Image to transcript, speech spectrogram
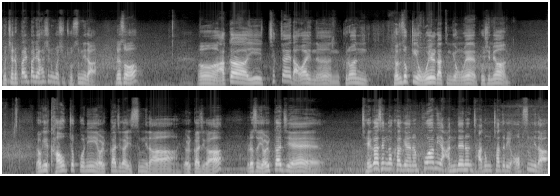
교체를 빨리빨리 하시는 것이 좋습니다. 그래서 어 아까 이 책자에 나와 있는 그런 변속기 오일 같은 경우에 보시면 여기 가혹 조건이 10가지가 있습니다. 10가지가. 그래서 10가지에 제가 생각하기에는 포함이 안 되는 자동차들이 없습니다.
